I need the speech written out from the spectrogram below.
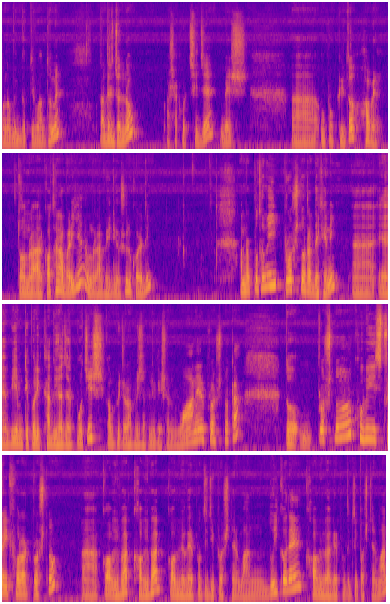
গণবিজ্ঞপ্তির মাধ্যমে। তাদের জন্য আশা করছি যে বেশ উপকৃত হবেন। তো আমরা আর কথা না বাড়িয়ে আমরা ভিডিও শুরু করে দিই। আমরা প্রথমেই প্রশ্নটা দেখে নিই। বিএমটি পরীক্ষা দুই হাজার পঁচিশ কম্পিউটার অফিস অ্যাপ্লিকেশন ওয়ানের প্রশ্নটা। তো প্রশ্ন খুবই স্ট্রেইট ফরওয়ার্ড প্রশ্ন। ক বিভাগ, খ বিভাগ, ক বিভাগের প্রতিটি প্রশ্নের মান দুই করে, খ বিভাগের প্রতিটি প্রশ্নের মান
